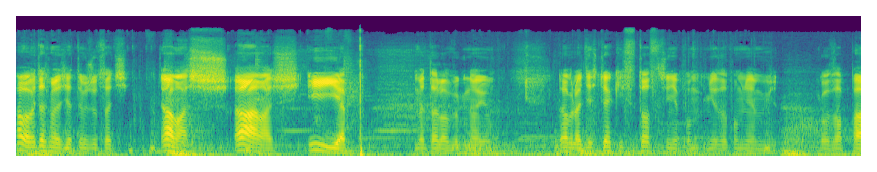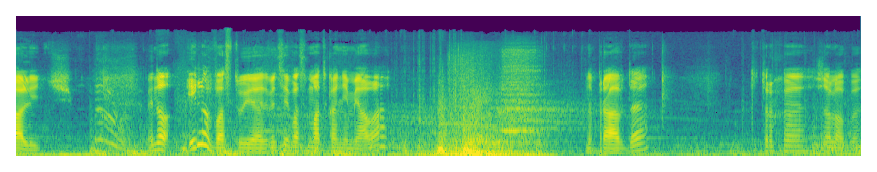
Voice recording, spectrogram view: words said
A, bo wy też możecie tym rzucać. A masz, a masz. I jeb. Metalowy gnoju. Dobra, gdzieś tu jakiś stos, czy nie, nie zapomniałem go zapalić. No, ilu was tu jest? Więcej was matka nie miała? Naprawdę? To trochę żaloby.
